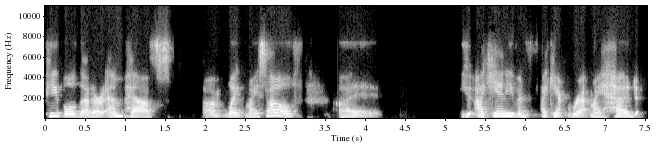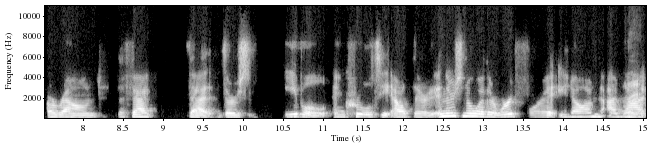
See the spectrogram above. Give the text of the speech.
people that are empaths um, like myself i you, i can't even i can't wrap my head around the fact that there's evil and cruelty out there and there's no other word for it you know i'm i'm right. not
